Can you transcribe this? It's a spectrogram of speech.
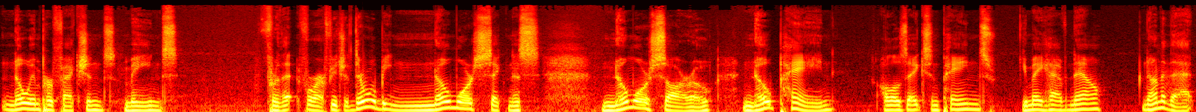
no imperfections means for that for our future? There will be no more sickness, no more sorrow, no pain, all those aches and pains you may have now, none of that.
